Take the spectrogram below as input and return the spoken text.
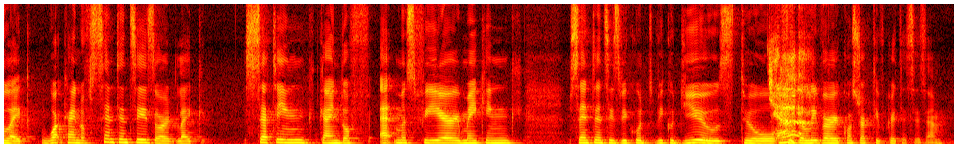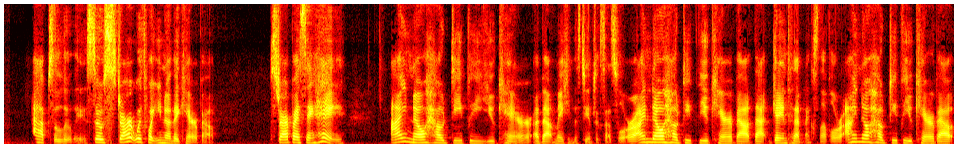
like what kind of sentences or like setting kind of atmosphere making sentences we could we could use to, yeah. to deliver constructive criticism. Absolutely. So start with what you know they care about. Start by saying hey i know how deeply you care about making this team successful or i know how deeply you care about that getting to that next level or i know how deeply you care about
